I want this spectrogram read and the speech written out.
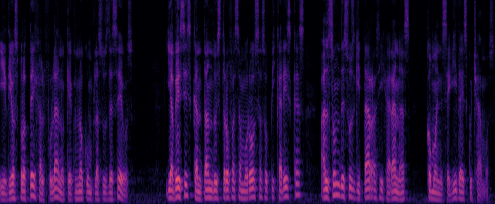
y Dios proteja al fulano que no cumpla sus deseos, y a veces cantando estrofas amorosas o picarescas al son de sus guitarras y jaranas, como enseguida escuchamos.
